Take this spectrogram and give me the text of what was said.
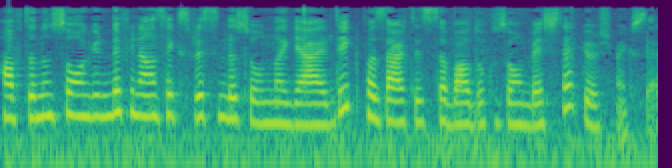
haftanın son gününde Finans Ekspres'in de sonuna geldik. Pazartesi sabah 9.15'te görüşmek üzere.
